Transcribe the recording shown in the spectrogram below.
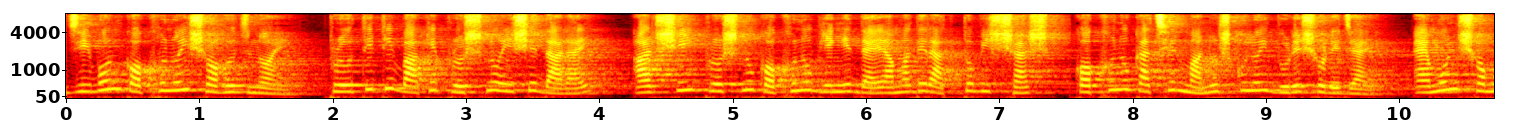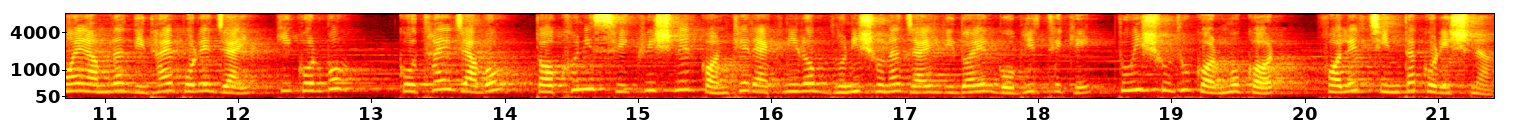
জীবন কখনোই সহজ নয়। প্রতিটি বাকে প্রশ্ন এসে দাঁড়ায়, আর সেই প্রশ্ন কখনো ভেঙে দেয় আমাদের আত্মবিশ্বাস, কখনো কাছের মানুষগুলোই দূরে সরে যায়। এমন সময় আমরা দ্বিধায় পড়ে যাই, কি করব? কোথায় যাব? তখনই শ্রীকৃষ্ণের কণ্ঠের এক নীরব ধ্বনি শোনা যায় হৃদয়ের গভীর থেকে, তুই শুধু কর্ম কর, ফলের চিন্তা করিস না।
